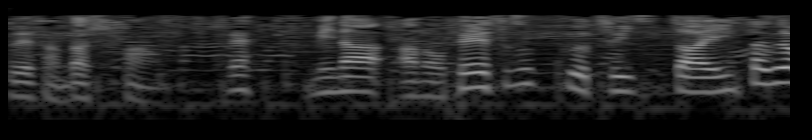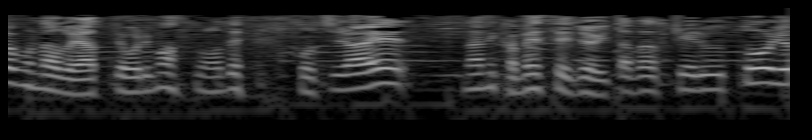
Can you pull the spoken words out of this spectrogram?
ツエさん、ダッシュさん、ね、みんな、あの、Facebook、Twitter、Instagram などやっておりますので、そちらへ何かメッセージをいただけると喜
